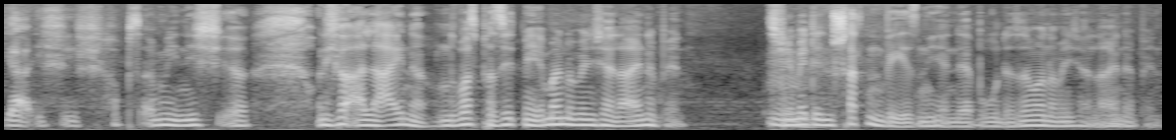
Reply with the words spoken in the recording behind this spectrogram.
ja, ich, ich hab's irgendwie nicht, äh, und ich war alleine. Und sowas passiert mir immer nur, wenn ich alleine bin. Ist wie mhm. mit den Schattenwesen hier in der Bude, das ist immer nur, wenn ich alleine bin.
